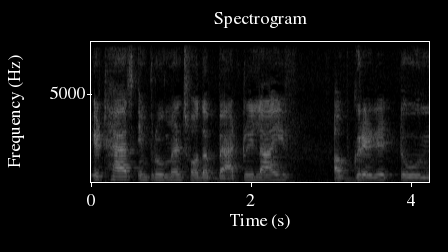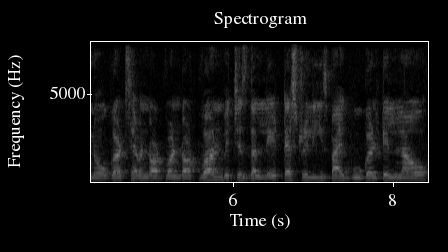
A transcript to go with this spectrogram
it has improvements for the battery life upgraded to Nougat 7.1.1 which is the latest release by Google till now.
